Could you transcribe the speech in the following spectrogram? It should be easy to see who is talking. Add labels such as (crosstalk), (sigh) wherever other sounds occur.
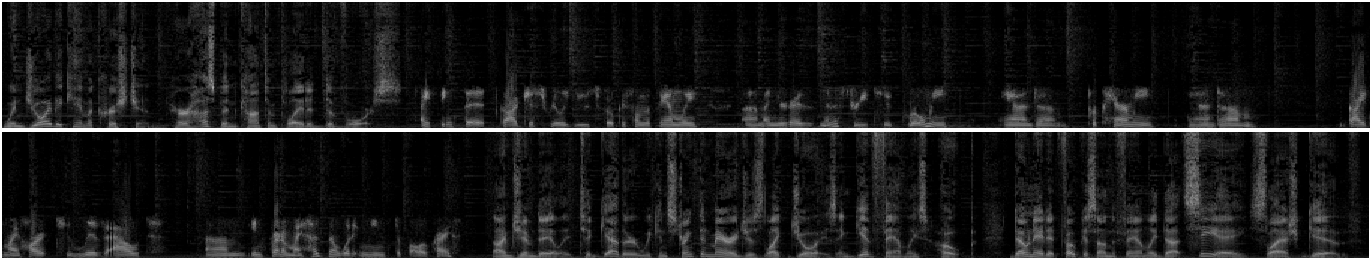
Speaker 1: When Joy became a Christian, her husband contemplated divorce.
Speaker 2: I think that God just really used Focus on the Family um, and your guys' ministry to grow me and um, prepare me and um, guide my heart to live out um, in front of my husband what it means to follow Christ.
Speaker 1: I'm Jim Daly. Together, we can strengthen marriages like Joy's and give families hope. Donate at focusonthefamily.ca slash give.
